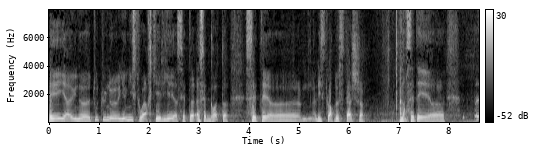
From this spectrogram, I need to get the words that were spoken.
Et il y a une toute une, il y a une histoire qui est liée à cette à cette grotte. C'était euh, l'histoire d'Eustache. Alors c'était euh,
